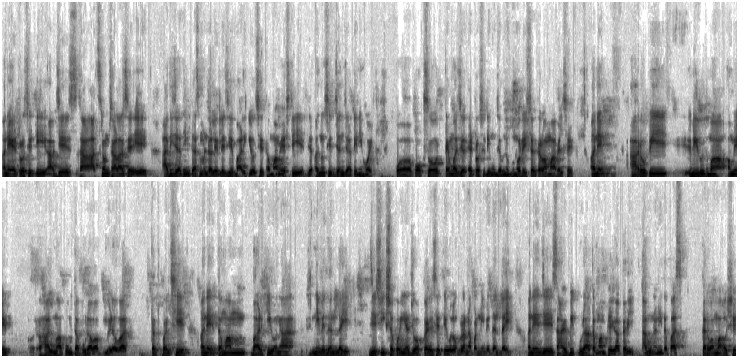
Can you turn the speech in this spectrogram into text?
અને એટ્રોસિટી જે આશ્રમ શાળા છે એ આદિજાતિ વિકાસ મંડળ એટલે જે બાળકીઓ છે તમામ એસટી અનુસૂચિત જનજાતિની હોય પોક્સો તેમજ એટ્રોસિટી મુજબનો ગુનો રજિસ્ટર કરવામાં આવેલ છે. અને આરોપી વિરુદ્ધમાં અમે હાલમાં પૂરતા પુરાવા મેળવવા તત્પર છીએ અને તમામ બાળકીઓના નિવેદન લઈ જે શિક્ષકો અહીંયા જોબ કરે છે તેઓ લોકોના પણ નિવેદન લઈ અને જે સાહેબી પૂરા તમામ ભેગા કરી આ ગુનાની તપાસ કરવામાં આવશે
